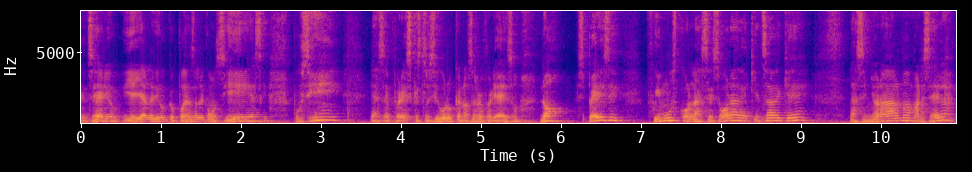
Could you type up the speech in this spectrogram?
En serio. Y ella le dijo que pueden salir como, sí, es que, pues sí. Le hace, pero es que estoy seguro que no se refería a eso. No, espérese. Fuimos con la asesora de quién sabe qué, la señora Alma Marcela.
